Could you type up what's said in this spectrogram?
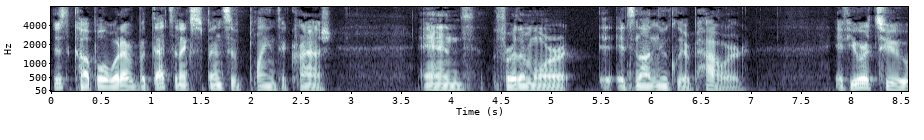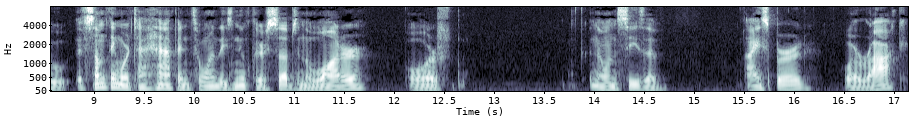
just a couple, whatever. But that's an expensive plane to crash, and furthermore, it's not nuclear powered. If you were to, if something were to happen to one of these nuclear subs in the water, or no one sees a iceberg or a rock,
